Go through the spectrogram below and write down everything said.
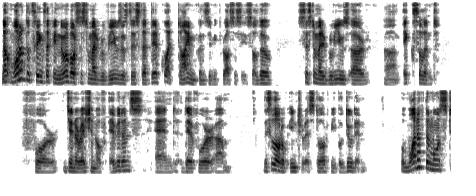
Now, one of the things that we know about systematic reviews is this, that they're quite time-consuming processes, although systematic reviews are um, excellent for generation of evidence and therefore um, there's a lot of interest, a lot of people do them. But one of the most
